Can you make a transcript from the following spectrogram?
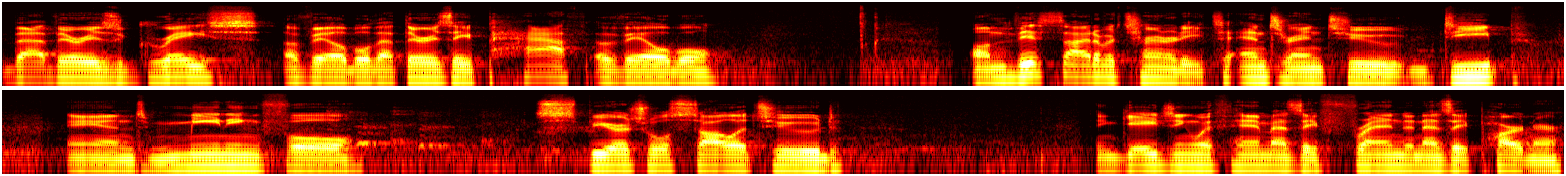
that there is grace available that there is a path available on this side of eternity to enter into deep and meaningful spiritual solitude, engaging with Him as a friend and as a partner.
